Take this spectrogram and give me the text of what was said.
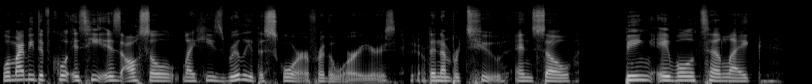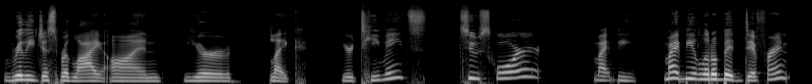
what might be difficult is he is also like he's really the scorer for the Warriors, Yeah. the number two, and so being able to like really just rely on your like your teammates to score might be might be a little bit different.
